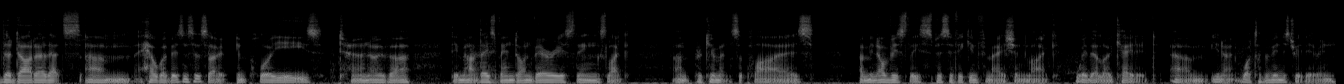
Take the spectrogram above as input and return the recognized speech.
the data that's um, held by businesses, so employees, turnover, the amount they spend on various things like um, procurement supplies. I mean, obviously, specific information like where they're located, um, you know, what type of industry they're in.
